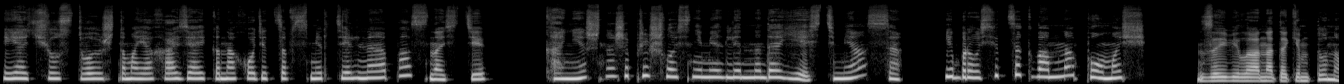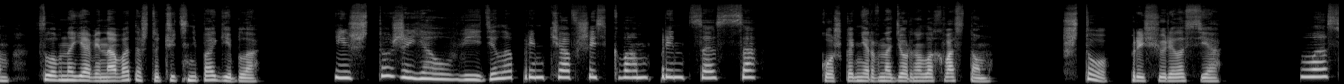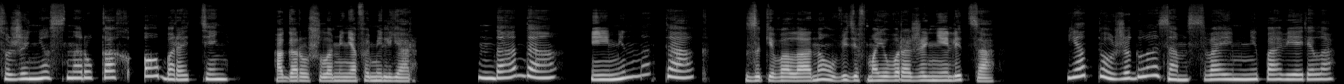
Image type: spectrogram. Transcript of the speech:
Я чувствую, что моя хозяйка находится в смертельной опасности. Конечно же, пришлось немедленно доесть мясо и броситься к вам на помощь», — заявила она таким тоном, словно я виновата, что чуть не погибла. «И что же я увидела, примчавшись к вам, принцесса?» Кошка нервно дернула хвостом. «Что?» — прищурилась я. «Вас уже нес на руках оборотень», — огорошила меня фамильяр. «Да-да, именно так», — закивала она, увидев мое выражение лица. «Я тоже глазам своим не поверила.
